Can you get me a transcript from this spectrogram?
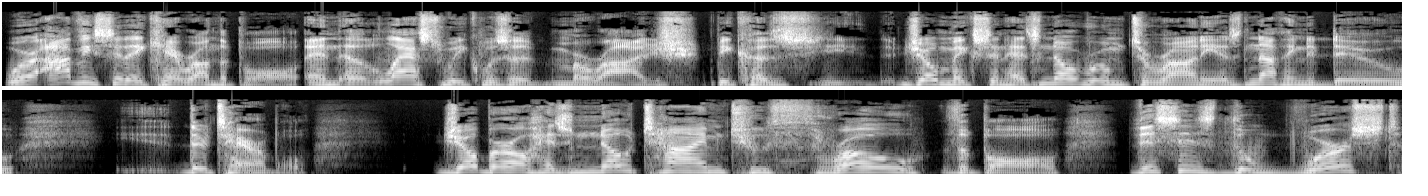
Where obviously they can't run the ball. And uh, last week was a mirage because Joe Mixon has no room to run. He has nothing to do. They're terrible. Joe Burrow has no time to throw the ball. This is the worst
